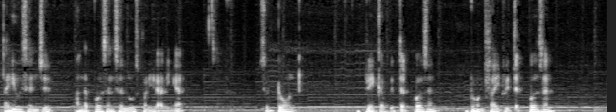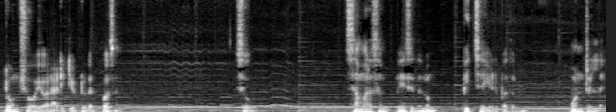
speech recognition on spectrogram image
தயவு செஞ்சு அந்த பர்சன்ஸை லூஸ் பண்ணிடாதீங்க. So don't break up with that person don't fight with that person don't show your attitude to that person so சமரசம் பேசுதலும் பிச்சை எடுப்பதும் ஒன்றில்லை.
